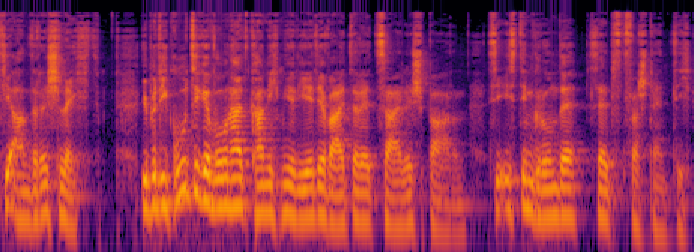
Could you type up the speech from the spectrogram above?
die andere schlecht. Über die gute Gewohnheit kann ich mir jede weitere Zeile sparen. Sie ist im Grunde selbstverständlich.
